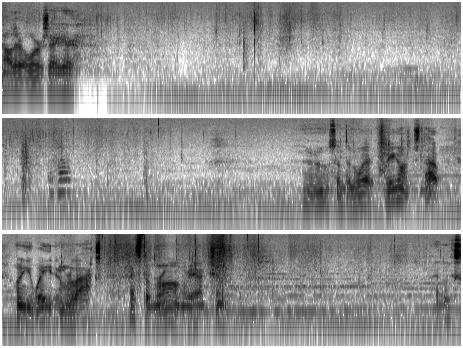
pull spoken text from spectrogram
And all their ores right here. The hell? I don't know, something wet. Where are you going? Stop. Why don't you wait and relax? That's the wrong reaction. It looks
